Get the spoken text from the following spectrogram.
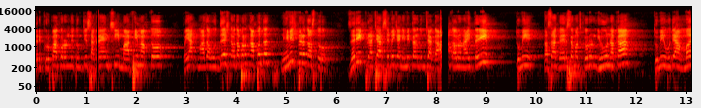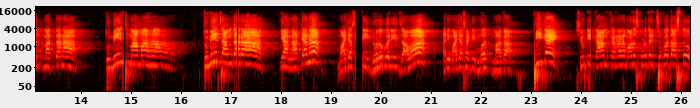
तरी कृपा करून मी तुमची सगळ्यांची माफी मागतो. पण यात माझा उद्देश नव्हता परंतु आपण तर नेहमीच फिरत असतो. जरी प्रचार सभेच्या निमित्तानं तुमच्या गावात आलो नाही तरी तुम्ही तसा गैरसमज करून घेऊ नका. तुम्ही उद्या मत मागताना तुम्हीच मामा आहात तुम्हीच आमदार आहात. या नात्यानं माझ्यासाठी घरोघरी जावा आणि माझ्यासाठी मत मागा. ठीक आहे शेवटी काम करणारा माणूस कुठेतरी चुकत असतो.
